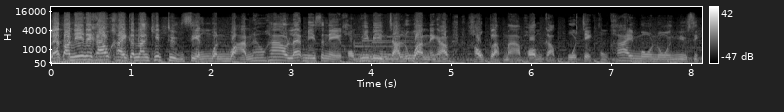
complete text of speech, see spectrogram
แล ตอนนี้นะครับใครกำลังคิดถึงเสียงหวานๆห้าวๆ และมีเสน่ห์ของพี่บีมจารุวรรณนะครับเขากลับมาพร้อมกับโปรเจกต์ของค่ายโมโนมิวสิก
